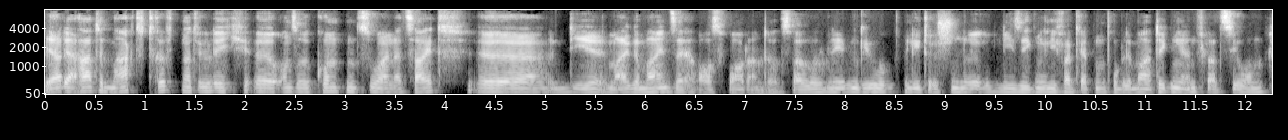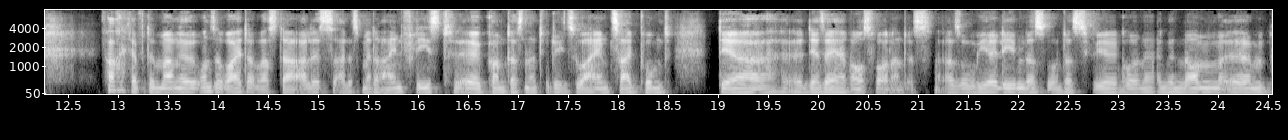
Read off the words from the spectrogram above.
ja, der harte Markt trifft natürlich äh, unsere Kunden zu einer Zeit, äh, die im Allgemeinen sehr herausfordernd ist. Also neben geopolitischen riesigen Lieferkettenproblematiken, Inflation, Fachkräftemangel und so weiter, was da alles, alles mit reinfließt, äh, kommt das natürlich zu einem Zeitpunkt, der, äh, der sehr herausfordernd ist. Also wir erleben das so, dass wir im Grunde genommen ähm,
